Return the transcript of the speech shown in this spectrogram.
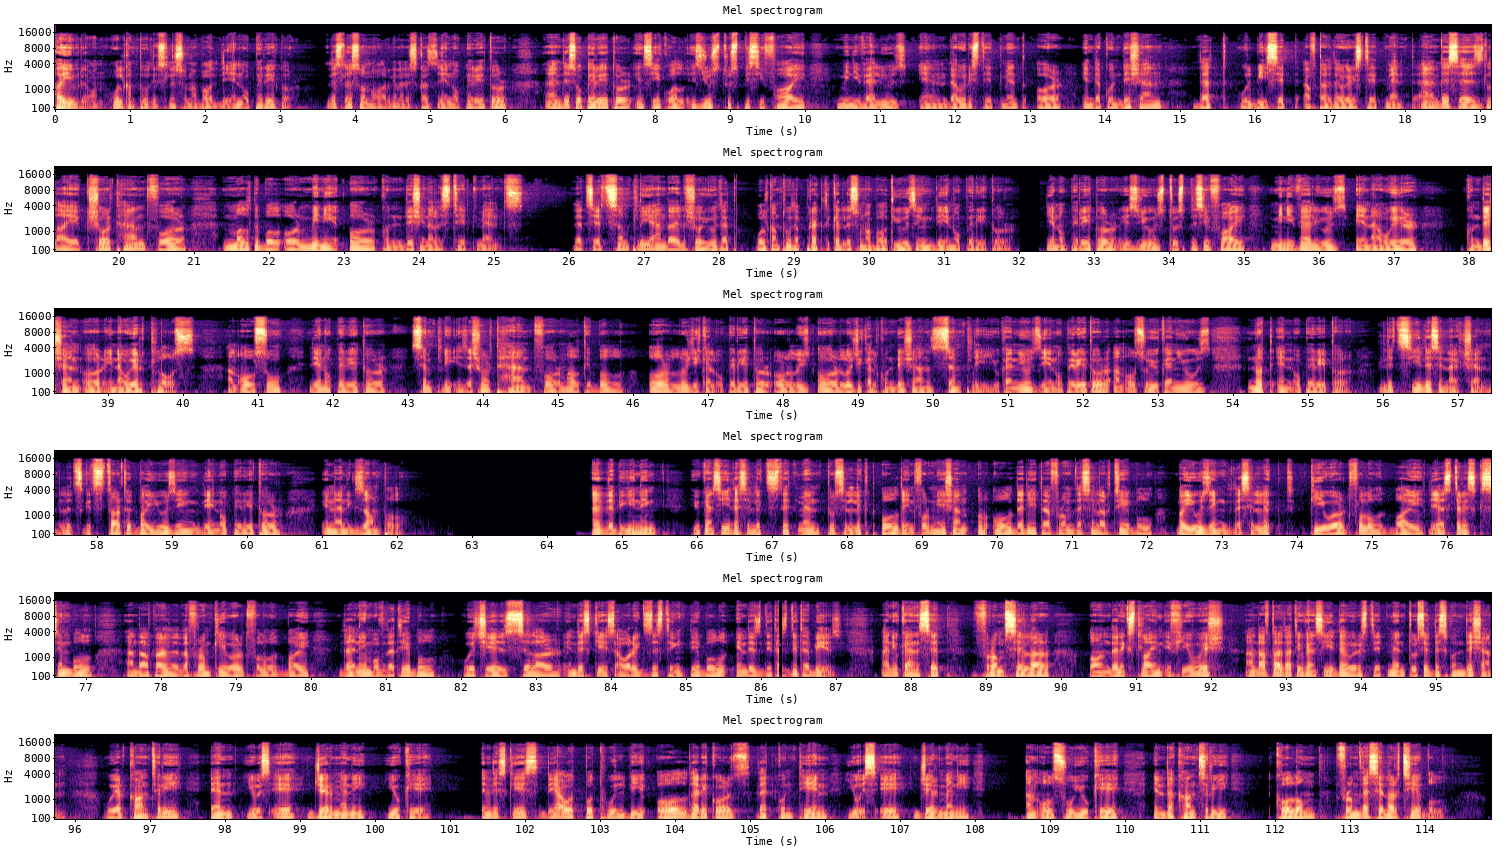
Hi everyone, welcome to this lesson about the in operator. This lesson we are going to discuss the in operator and this operator in SQL is used to specify many values in the where statement or in the condition that will be set after the where statement and this is like shorthand for multiple or many or conditional statements. That's it simply and I'll show you that Welcome to the practical lesson about using the in operator. The in operator is used to specify many values in a where condition or in a where clause. And also the in operator simply is a shorthand for multiple or logical operator or, or logical conditions simply. You can use the in operator and also you can use not in operator. Let's see this in action. Let's get started by using the in operator in an example. At the beginning, you can see the select statement to select all the information or all the data from the seller table by using the select keyword followed by the asterisk symbol and after that the from keyword followed by the name of the table which is seller in this case our existing table in this data database. And you can set from seller on the next line if you wish. And after that you can see the where statement to set this condition. Where country in USA, Germany, UK. In this case, the output will be all the records that contain USA, Germany, and also UK in the country column from the seller table.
